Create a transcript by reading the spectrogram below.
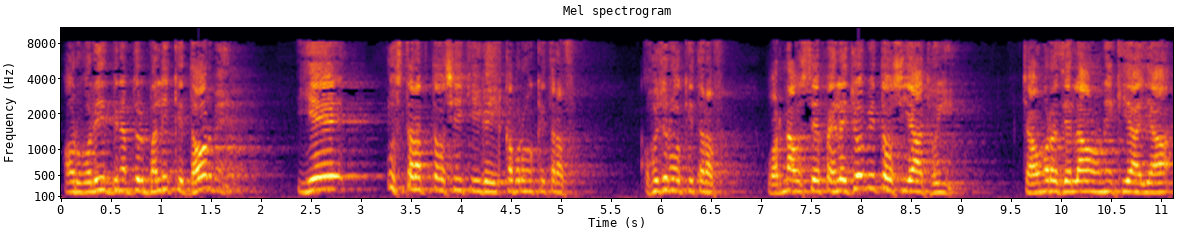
اور ولید بن عبد الملک کے دور میں یہ اس طرف توسیع کی گئی، قبروں کی طرف، حجروں کی طرف۔ ورنہ اس سے پہلے جو بھی توسیعات ہوئی، چاہے عمر رضی اللہ انہوں نے کیا یا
